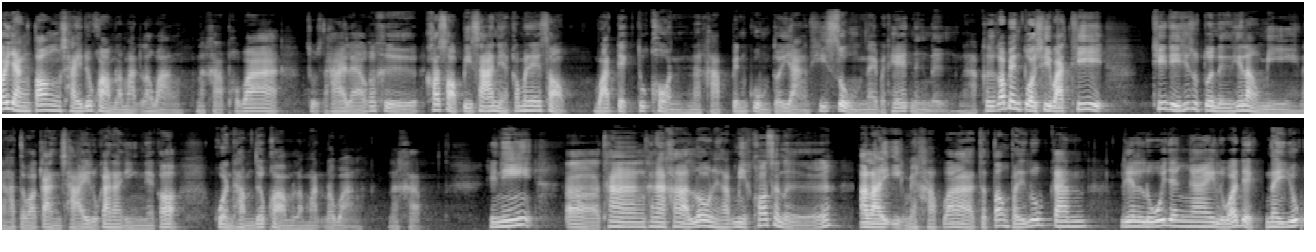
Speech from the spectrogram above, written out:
ก็ยังต้องใช้ด้วยความระมัดระวังนะครับเพราะว่าสุดท้ายแล้วก็คือ ข้อสอบปีซ่าเนี่ยก็ไม่ได้สอบวัดเด็กทุกคนนะครับเป็นกลุ่มตัวอย่างที่สุ่มในประเทศหนึ่งๆนะครับคือก็เป็นตัวชี้วัดที่ที่ดีที่สุดตัวหนึ่งที่เรามีนะครับแต่ว่าการใช้หรือการทางอิงเนี่ยก็ควรทำด้วยความระมัดระวังนะครับ ทีนี้ ทางธนาคารโลกเนี่ยครับมีข้อเสนออะไรอีกไหมครับ ว่าจะต้องปฏิรูปการเรียนรู้ยังไงหรือว่าเด็กในยุค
